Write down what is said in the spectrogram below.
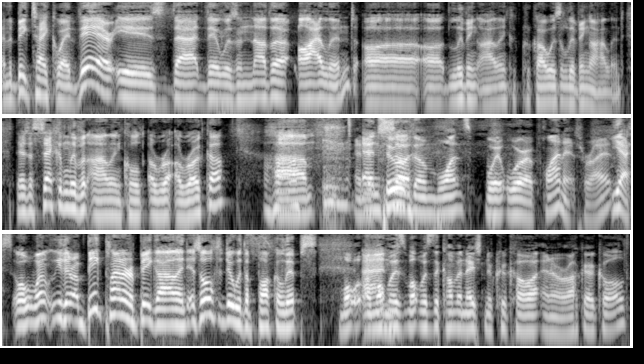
And the big takeaway there is that there was another island, uh, uh, living island. Krakoa is a living island. There's a second living island called Aro- Arakko. Um, And, the two so- of them once were, were a planet, right? Yes, or one- either a big planet or a big island. It's all to do with apocalypse. What, what was what was the combination of Krakoa and Morocco called?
